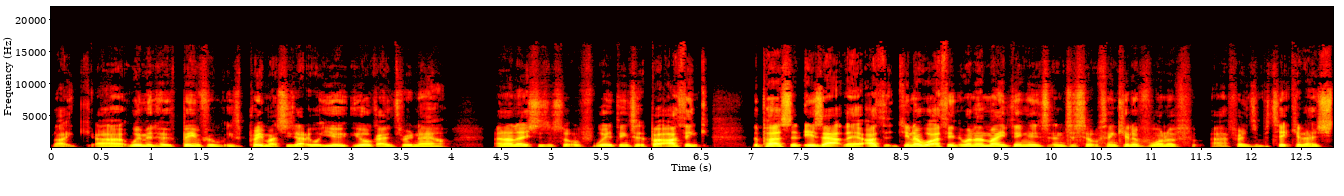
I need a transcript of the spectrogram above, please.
like uh, women who've been through pretty much exactly what you you're going through now. And I know this is a sort of weird thing to, but I think the person is out there. I th- do you know what I think? One of the main thing is, and just sort of thinking of one of our friends in particular, she,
